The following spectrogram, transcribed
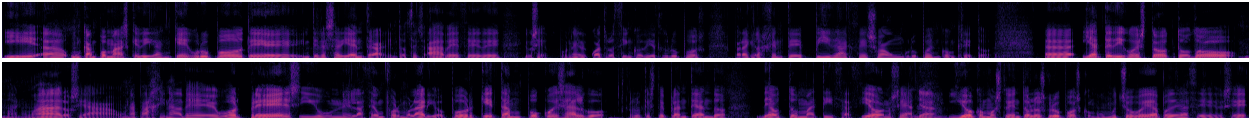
y uh, un campo más que diga en qué grupo te interesaría entrar. Entonces, A, B, C, D, yo sé, poner 4, 5, 10 grupos para que la gente pida acceso a un grupo en concreto. Uh, ya te digo, esto todo manual, o sea, una página de WordPress y un enlace a un formulario, porque tampoco es algo lo que estoy planteando de automatización. O sea, yo como estoy en todos los grupos, como mucho voy a poder hacer, no sé,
